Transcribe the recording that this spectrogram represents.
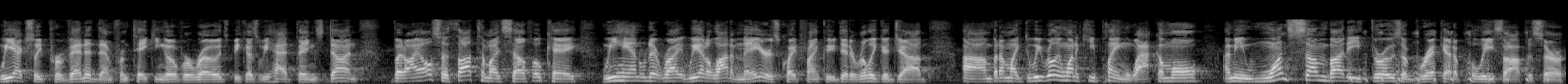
We actually prevented them from taking over roads because we had things done. But I also thought to myself, okay, we handled it right. We had a lot of mayors, quite frankly, who did a really good job. Um, but I'm like, do we really want to keep playing whack a mole? I mean, once somebody throws a brick at a police officer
